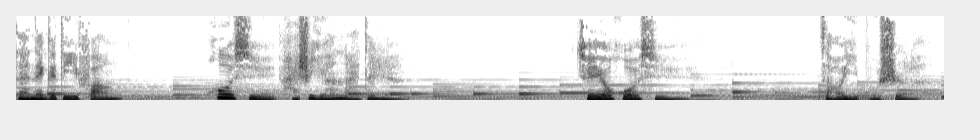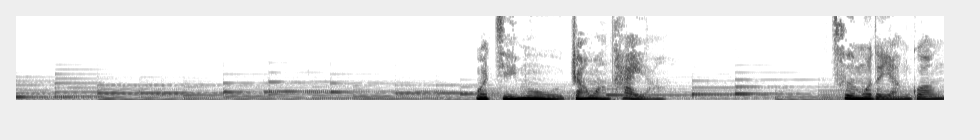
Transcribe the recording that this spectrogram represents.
在那个地方，或许还是原来的人，却又或许早已不是了。我极目张望太阳，刺目的阳光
